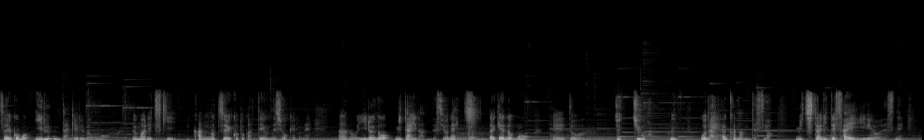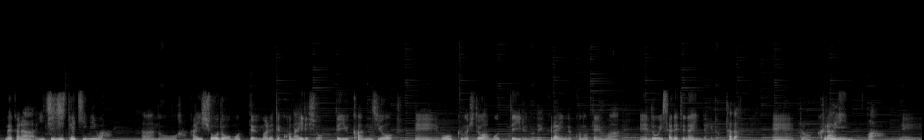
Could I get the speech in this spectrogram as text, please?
そういう子もいるんだけれども、生まれつき、勘の強い子とかって言うんでしょうけどね、あの、いるのみたいなんですよね。だけども、えっ、ー、と、十中八九穏やかなんですよ。満ち足りてさえいればですね。だから、一時的には、あの、破壊衝動を持って生まれてこないでしょうっていう感じを、えー、多くの人は持っているので、クラインのこの点は、えー、同意されてないんだけど、ただ、えっ、ー、と、クラインは、え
